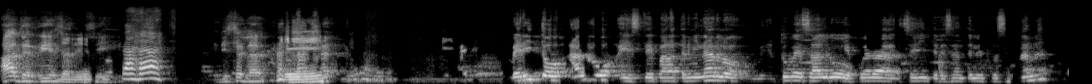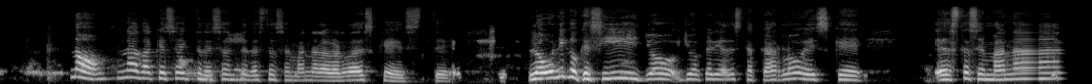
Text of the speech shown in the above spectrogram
Ah, de riesgo. Sí. Ajá. Dice la. Berito, algo este, para terminarlo, ¿tú ves algo que pueda ser interesante en esta semana? No, nada que sea interesante de esta semana. La verdad es que este, lo único que sí yo, yo quería destacarlo es que esta semana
